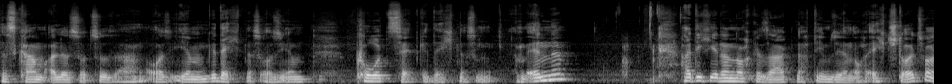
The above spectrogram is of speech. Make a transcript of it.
Das kam alles sozusagen aus ihrem Gedächtnis, aus ihrem Code-Set-Gedächtnis. Am Ende hatte ich ihr dann noch gesagt, nachdem sie dann auch echt stolz war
